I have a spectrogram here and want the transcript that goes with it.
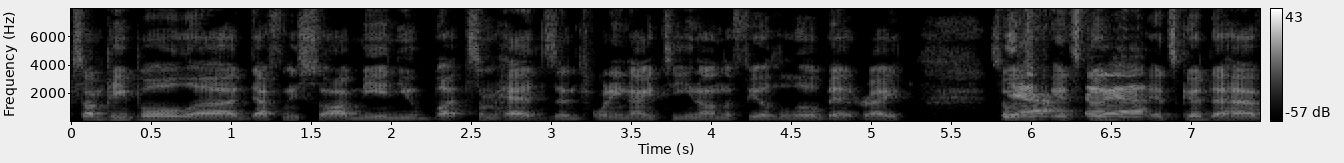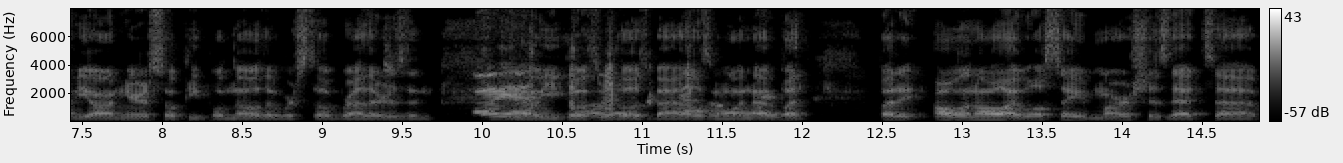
some people uh, definitely saw me and you butt some heads in 2019 on the field a little bit, right? So yeah. it's, it's oh, good. Oh, yeah. It's good to have you on here so people know that we're still brothers, and oh, yeah. you know, you go through those battles and whatnot. But but it, all in all, I will say, Marsh, is that uh,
